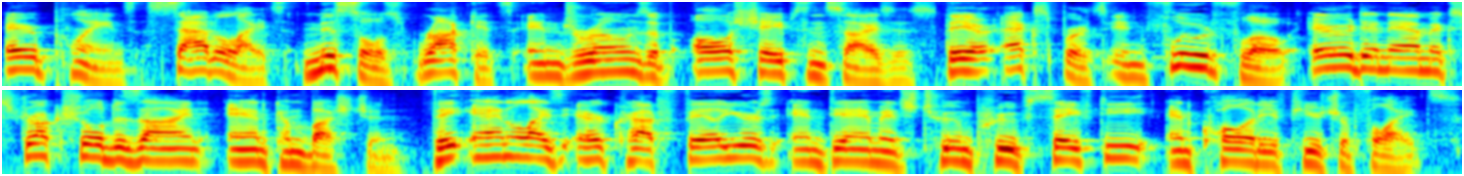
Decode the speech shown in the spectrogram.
airplanes, satellites, missiles, rockets, and drones of all shapes and sizes. They are experts in fluid flow, aerodynamics, structural design, and combustion. They analyze aircraft failures and damage to improve safety and quality of future flights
